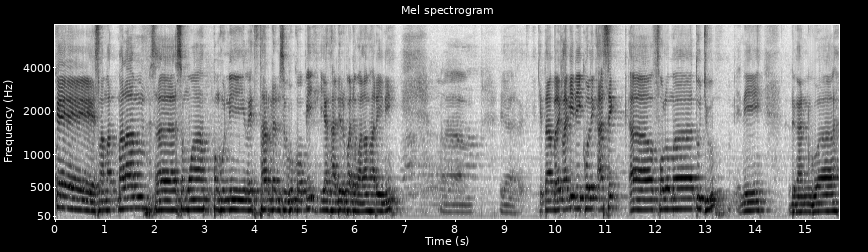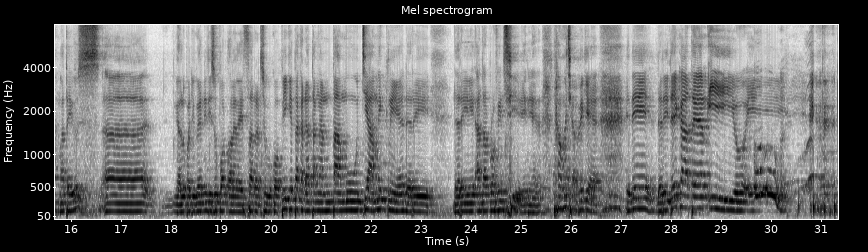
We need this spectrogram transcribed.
Oke, selamat malam se- semua penghuni Late Star dan Sugu Kopi yang hadir pada malam hari ini. Um, ya, kita balik lagi di Kulik Asik uh, volume 7. Ini dengan gua Mateus. Uh, Gak lupa juga ini disupport oleh Late Star dan Sugu Kopi. Kita kedatangan tamu ciamik nih ya dari dari antar provinsi ini ya. Tamu ciamik ya. Ini dari DKTMI. Yoi.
